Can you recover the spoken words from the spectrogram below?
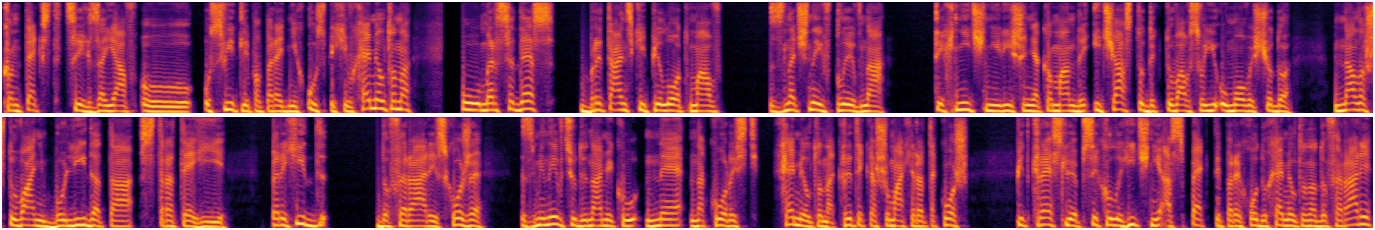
контекст цих заяв у, у світлі попередніх успіхів Хемілтона. У Мерседес британський пілот мав значний вплив на технічні рішення команди і часто диктував свої умови щодо налаштувань боліда та стратегії. Перехід до Феррарі, схоже, змінив цю динаміку не на користь Хемілтона. Критика Шумахера також підкреслює психологічні аспекти переходу Хемілтона до Феррарі.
